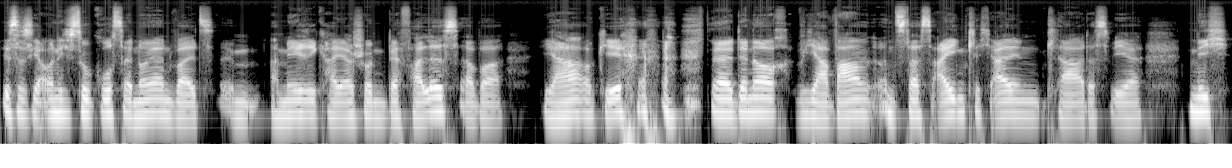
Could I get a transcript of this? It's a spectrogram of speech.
ist es ja auch nicht so groß erneuern, weil es in Amerika ja schon der Fall ist, aber ja, okay. äh, dennoch, ja, war uns das eigentlich allen klar, dass wir nicht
